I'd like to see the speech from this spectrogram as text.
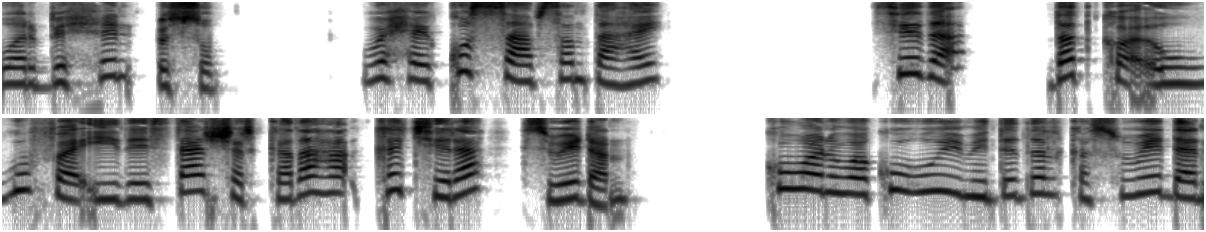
warbixin cusub. Waxay ku saabsan tahay sida dadka ugu faa'iidaystaan shirkadaha ka jira sweden kuwani waa kuwa u yimid dalka sweden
